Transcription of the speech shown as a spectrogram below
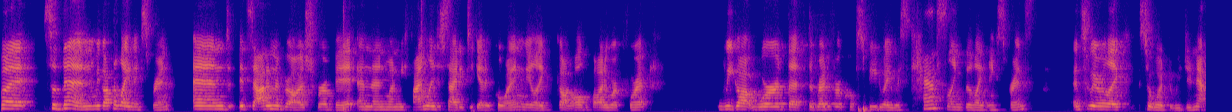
but so then we got the lightning sprint, and it sat in the garage for a bit. And then when we finally decided to get it going, we like got all the body work for it. We got word that the Red River Co op Speedway was canceling the lightning sprints. And so we were like, so what do we do now?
